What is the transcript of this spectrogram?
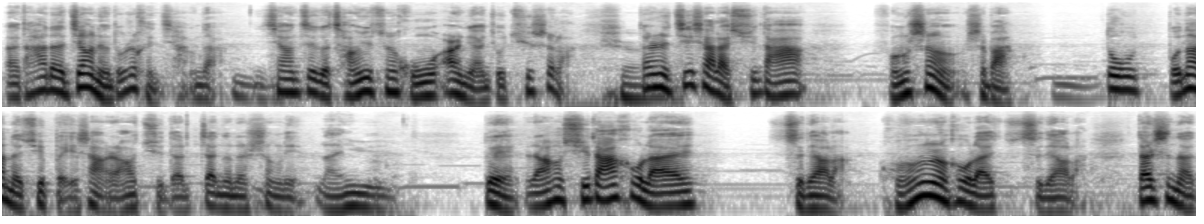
呃，他的将领都是很强的。你像这个常遇春洪武二年就去世了，是。但是接下来徐达、冯胜是吧？都不断的去北上，然后取得战争的胜利。蓝玉，对。然后徐达后来死掉了，冯胜后来死掉了，但是呢，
